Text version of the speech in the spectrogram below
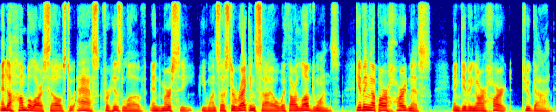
and to humble ourselves to ask for His love and mercy. He wants us to reconcile with our loved ones, giving up our hardness and giving our heart to God.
